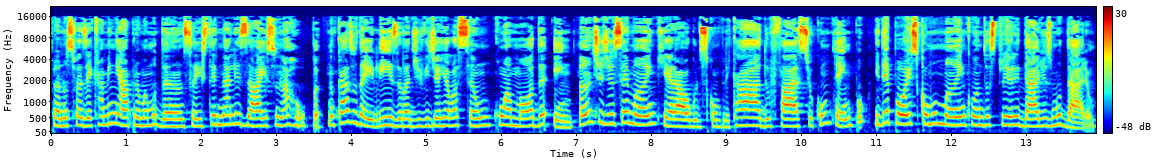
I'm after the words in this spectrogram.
para nos fazer caminhar para uma mudança e externalizar isso na roupa. No caso da Elisa, ela divide a relação com a moda em antes de ser mãe, que era algo descomplicado, fácil, com tempo, e depois como mãe, quando as prioridades mudaram.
